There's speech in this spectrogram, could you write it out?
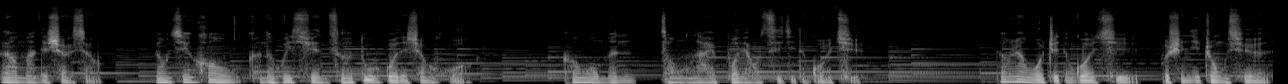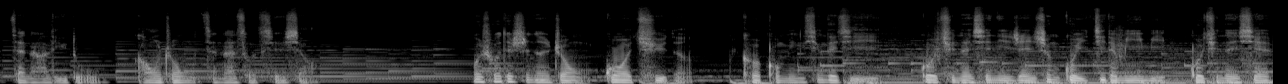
浪漫的设想，聊今后可能会选择度过的生活，可我们从来不聊自己的过去。当然，我指的过去不是你中学在哪里读，高中在哪所学校。我说的是那种过去的、刻骨铭心的记忆，过去那些你人生轨迹的秘密，过去那些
